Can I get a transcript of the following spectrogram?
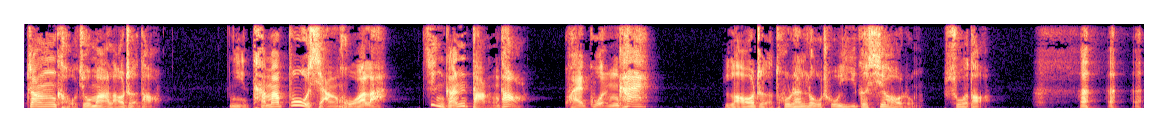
张口就骂老者道：“你他妈不想活了，竟敢挡道，快滚开！”老者突然露出一个笑容，说道。哈哈哈，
